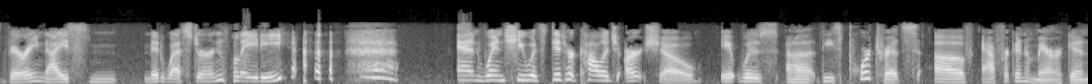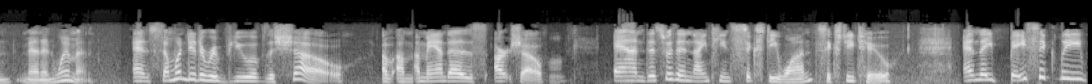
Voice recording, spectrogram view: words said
very nice Midwestern lady. And when she was, did her college art show, it was, uh, these portraits of African American men and women and someone did a review of the show of um, Amanda's art show, and this was in 1961, 62, and they basically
